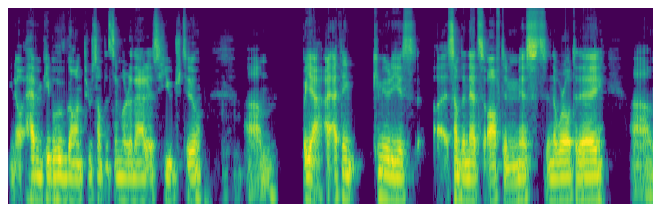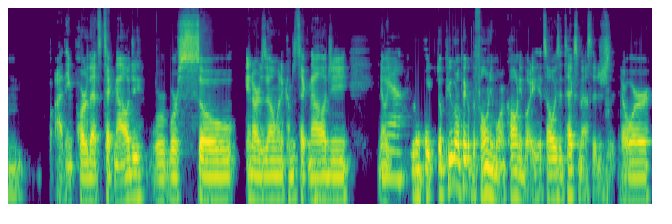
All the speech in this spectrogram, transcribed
you know, having people who've gone through something similar to that is huge too. Um, but yeah, I, I, think community is uh, something that's often missed in the world today. Um, I think part of that's technology. We're we're so in our zone when it comes to technology. You know, yeah. people, don't pick, people don't pick up the phone anymore and call anybody. It's always a text message, or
